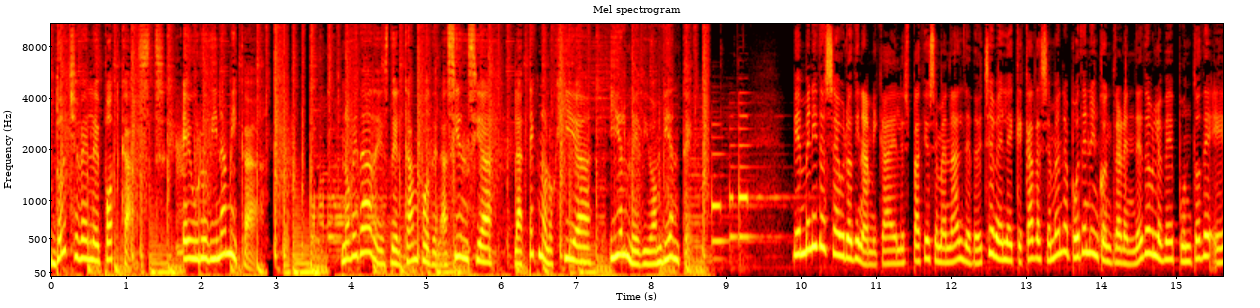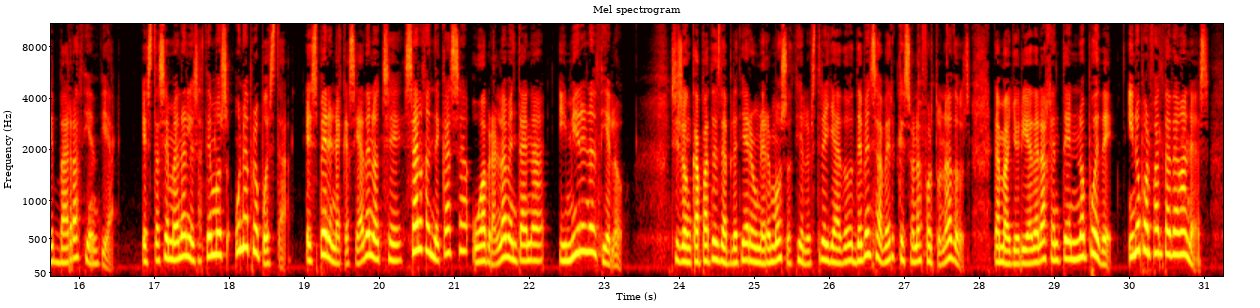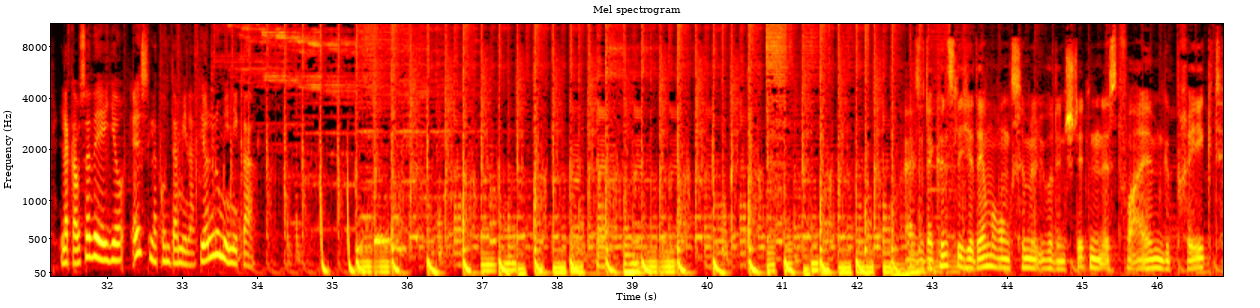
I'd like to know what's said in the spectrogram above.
Deutsche Welle Podcast, Eurodinámica. Novedades del campo de la ciencia, la tecnología y el medio ambiente. Bienvenidos a Eurodinámica, el espacio semanal de Deutsche Welle que cada semana pueden encontrar en www.de barra ciencia. Esta semana les hacemos una propuesta. Esperen a que sea de noche, salgan de casa o abran la ventana y miren al cielo. Si son capaces de apreciar un hermoso cielo estrellado, deben saber que son afortunados. La mayoría de la gente no puede, y no por falta de ganas. La causa de ello es la contaminación lumínica.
